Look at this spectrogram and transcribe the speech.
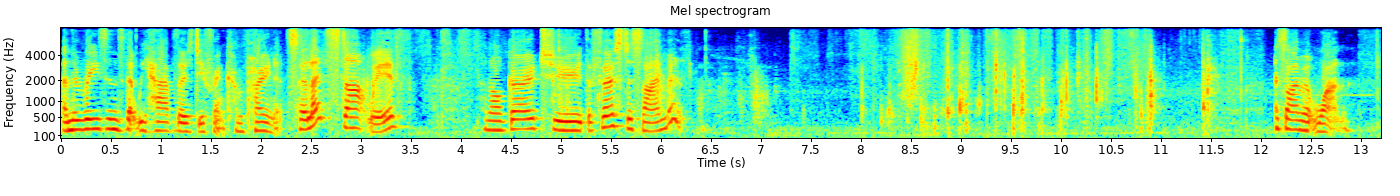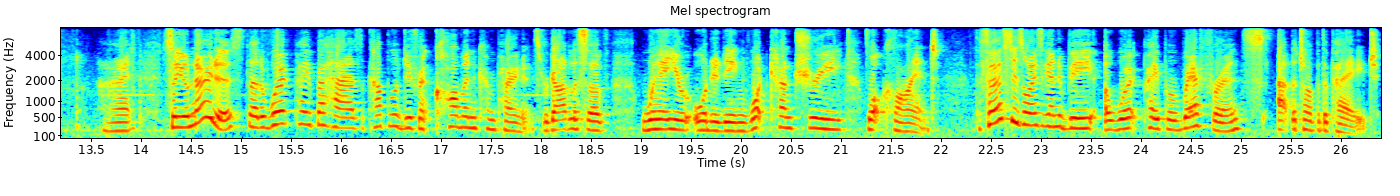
and the reasons that we have those different components. So let's start with, and I'll go to the first assignment. Assignment 1. Alright, so you'll notice that a work paper has a couple of different common components regardless of where you're auditing, what country, what client. The first is always going to be a work paper reference at the top of the page.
